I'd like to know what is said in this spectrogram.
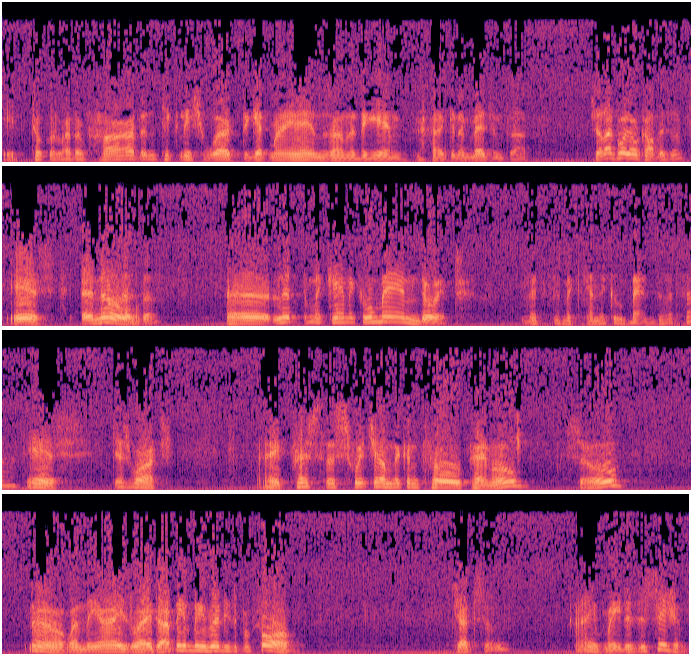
It took a lot of hard and ticklish work to get my hands on it again. I can imagine, sir. Shall I pour your coffee, sir? Yes. Uh, no. Yes, sir. Uh, let the mechanical man do it. Let the mechanical man do it, sir? Yes. Just watch. I press the switch on the control panel. So. Now, when the eyes light up, he'll be ready to perform. Judson, I've made a decision.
